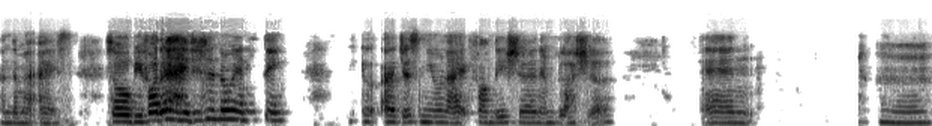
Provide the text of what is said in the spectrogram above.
under my eyes. So before that I didn't know anything I just knew like foundation and blusher and um,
